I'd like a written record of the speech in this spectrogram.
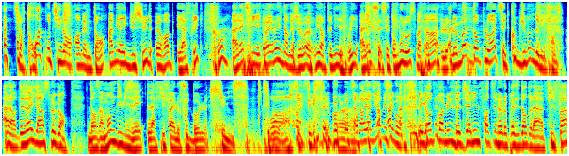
sur trois continents en même temps Amérique du Sud, Europe et Afrique. Quoi? Alex, il, oui, oui, non mais je vois, oui, Anthony, oui, Alex, c'est ton boulot ce matin. Le, le mode d'emploi de cette Coupe du Monde 2030. Alors déjà, il y a un slogan. Dans un monde divisé, la FIFA et le football s'unissent. C'est beau. Wow. hein. C'est-. Ça veut rien dire, mais c'est beau. Les grandes formules de Gianni Infantino, le président de la FIFA.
